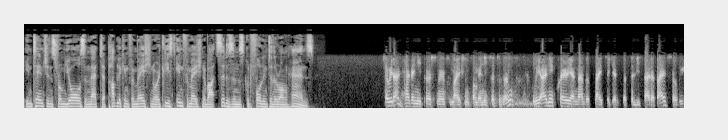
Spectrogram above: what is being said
intentions from yours and that uh, public information or at least information about citizens could fall into the wrong hands? So we don't have any personal information from any citizens. We only query a number plate against the police database, so we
